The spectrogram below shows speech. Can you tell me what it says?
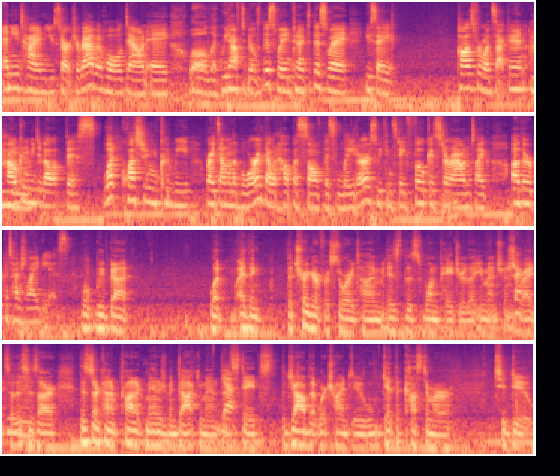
anytime you start to rabbit hole down a well like we'd have to build it this way and connect it this way you say pause for one second. How can we develop this? What question could we write down on the board that would help us solve this later so we can stay focused around like other potential ideas? Well, we've got what I think the trigger for story time is this one pager that you mentioned, Sure. right? So this is our this is our kind of product management document that Yeah. states the job that we're trying to get the customer to do,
